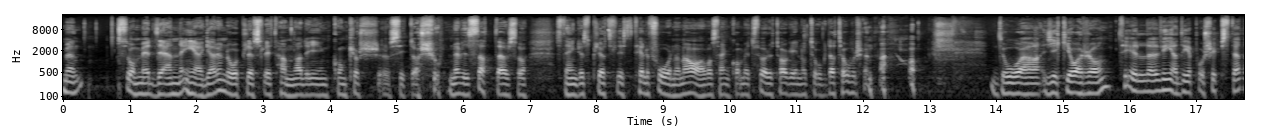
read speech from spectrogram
Men som med den ägaren då plötsligt hamnade i en konkurssituation. När vi satt där så stängdes plötsligt telefonerna av och sen kom ett företag in och tog datorerna. Då eh, gick jag runt till eh, VD på Schibsted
